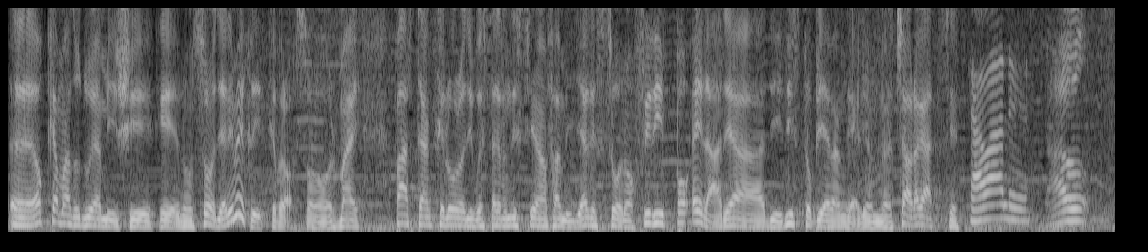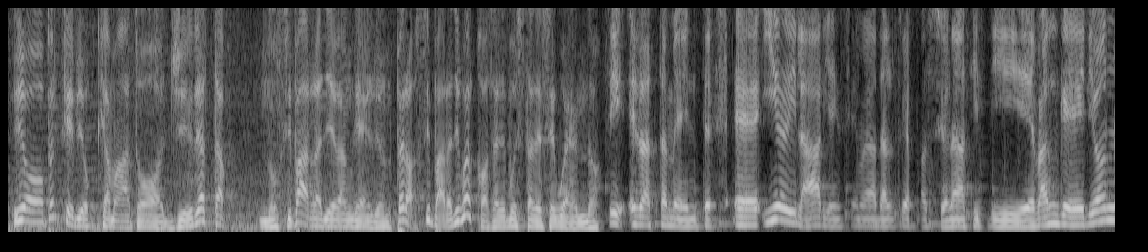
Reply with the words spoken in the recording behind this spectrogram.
eh, ho chiamato due amici che non sono di Anime Click, però sono ormai parte anche loro di questa grandissima famiglia che sono Filippo e Ilaria di Distopia Evangelion. Ciao ragazzi. Ciao Ale. Ciao. Io perché vi ho chiamato oggi? In realtà non si parla di Evangelion, però si parla di qualcosa che voi state seguendo. Sì, esattamente. Eh, io e Ilaria, insieme ad altri appassionati di Evangelion,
